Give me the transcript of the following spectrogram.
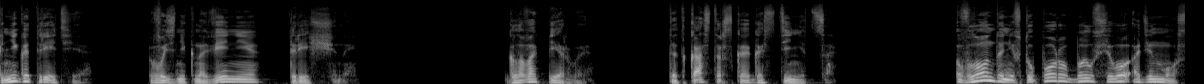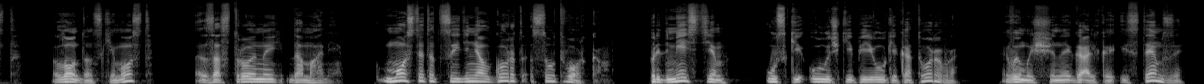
Книга третья. Возникновение трещины. Глава первая. Тедкастерская гостиница. В Лондоне в ту пору был всего один мост. Лондонский мост, застроенный домами. Мост этот соединял город с Утворком. Предместьем, узкие улочки и переулки которого, вымощенные галькой из Темзы,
